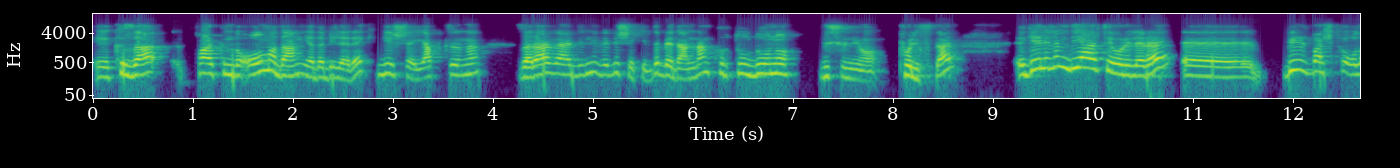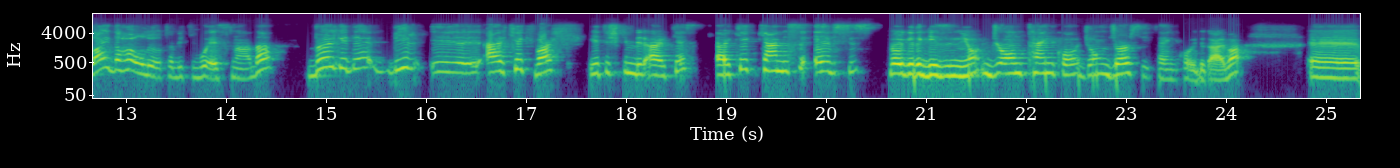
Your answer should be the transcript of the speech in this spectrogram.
e, kıza farkında olmadan ya da bilerek bir şey yaptığını, zarar verdiğini ve bir şekilde bedenden kurtulduğunu düşünüyor polisler. E, gelelim diğer teorilere. E, bir başka olay daha oluyor tabii ki bu esnada. Bölgede bir e, erkek var, yetişkin bir erkek. Erkek kendisi evsiz, bölgede geziniyor. John Tanko, John Jersey Tanko'ydu galiba. E,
